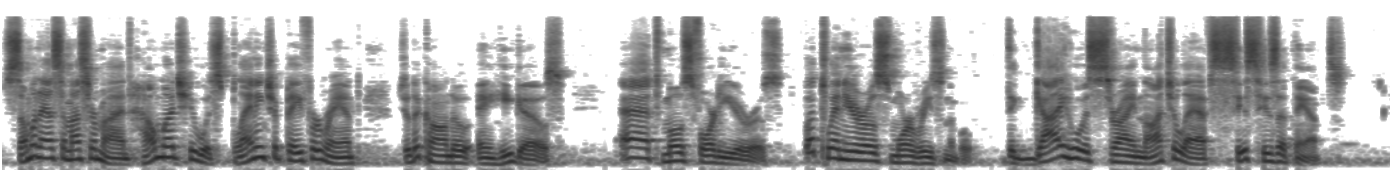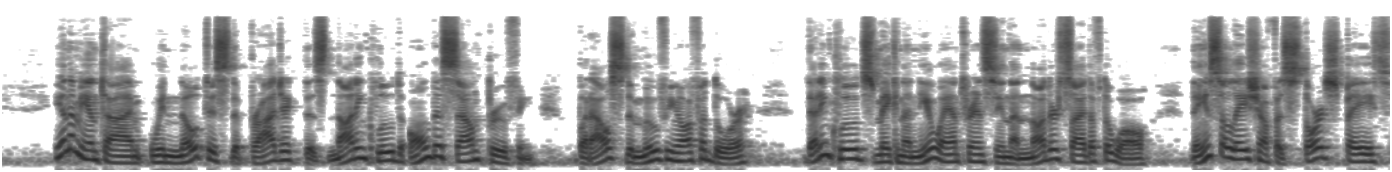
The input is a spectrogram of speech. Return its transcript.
Someone asked a mastermind how much he was planning to pay for rent to the condo, and he goes, At most 40 euros, but 20 euros more reasonable. The guy who is trying not to laugh sees his attempt. In the meantime, we notice the project does not include only the soundproofing, but also the moving of a door. That includes making a new entrance in another side of the wall, the installation of a storage space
